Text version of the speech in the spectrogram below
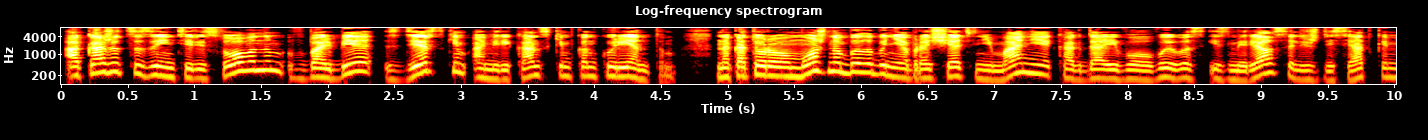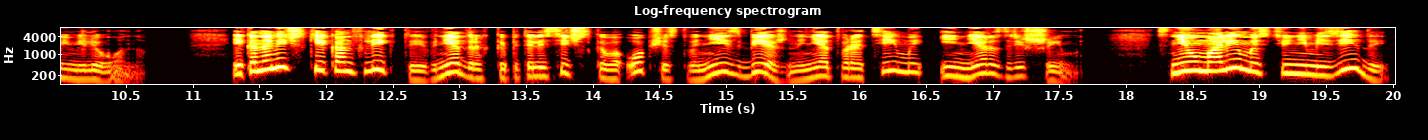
окажется заинтересованным в борьбе с дерзким американским конкурентом, на которого можно было бы не обращать внимания, когда его вывоз измерялся лишь десятками миллионов. Экономические конфликты в недрах капиталистического общества неизбежны, неотвратимы и неразрешимы. С неумолимостью Немезиды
